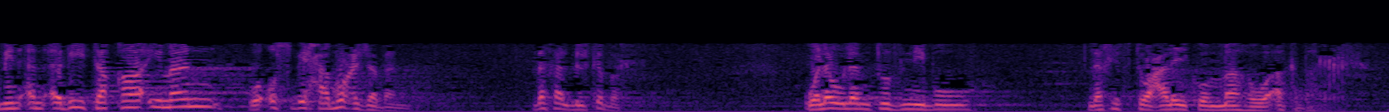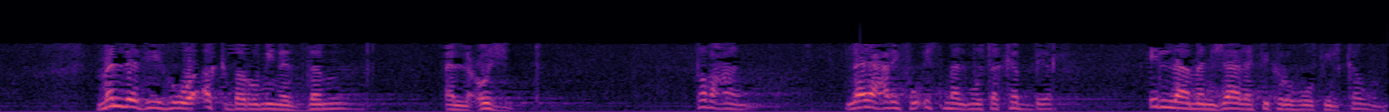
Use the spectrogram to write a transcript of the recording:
من أن أبيت قائما وأصبح معجبا. دخل بالكبر. ولو لم تذنبوا لخفت عليكم ما هو أكبر. ما الذي هو أكبر من الذنب؟ العجب. طبعا لا يعرف اسم المتكبر. إلا من جال فكره في الكون.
